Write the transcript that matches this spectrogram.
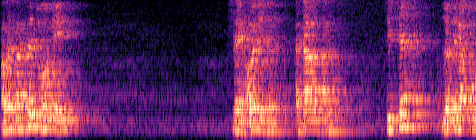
હવે થશે જોજી નહીં, હવે નહીં. આ ચાર જ થશે. ઠીક છે? લખી રાખો.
